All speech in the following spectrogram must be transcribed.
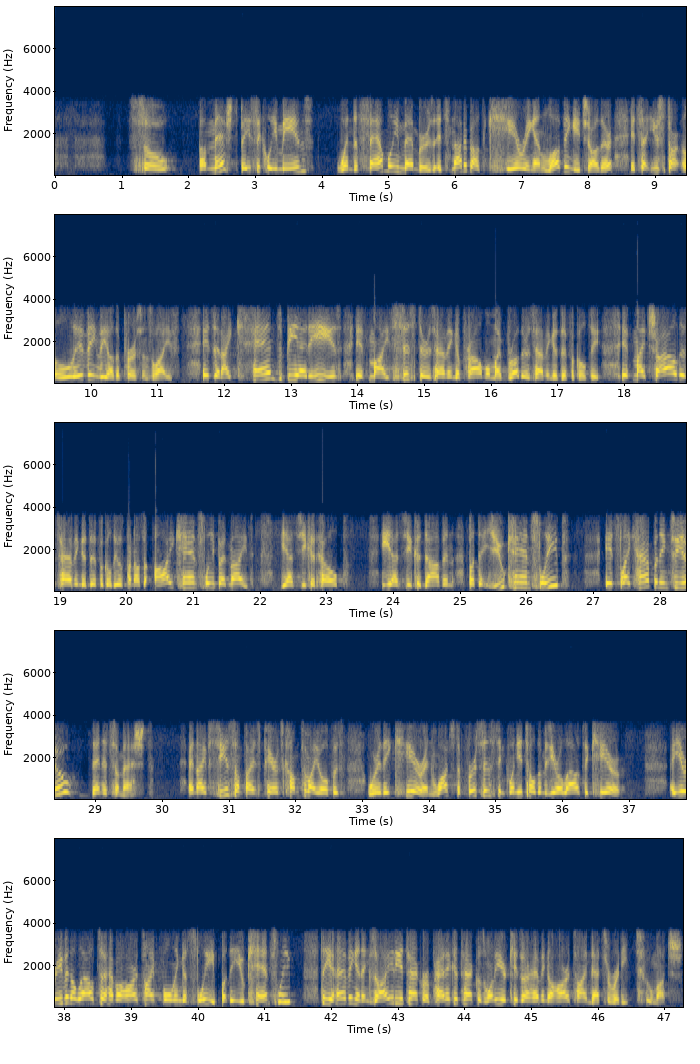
So, a mesh basically means when the family members, it's not about caring and loving each other, it's that you start living the other person's life. It's that I can't be at ease if my sister is having a problem, my brother is having a difficulty. If my child is having a difficulty with pronounce, I can't sleep at night. Yes, you could help. Yes, you could daven, but that you can't sleep, it's like happening to you, then it's a meshed. And I've seen sometimes parents come to my office where they care and watch the first instinct when you tell them is you're allowed to care. And you're even allowed to have a hard time falling asleep, but that you can't sleep, that you're having an anxiety attack or a panic attack because one of your kids are having a hard time, that's already too much.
